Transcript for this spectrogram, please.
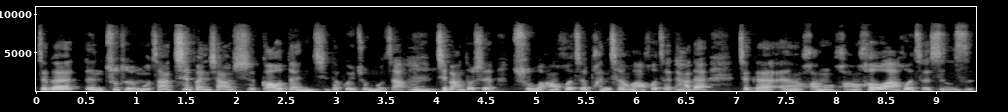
这个嗯出土的墓葬，基本上是高等级的贵族墓葬。嗯基本上都是楚王或者彭城王或者他嗯的这个嗯皇皇后啊，或者是子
